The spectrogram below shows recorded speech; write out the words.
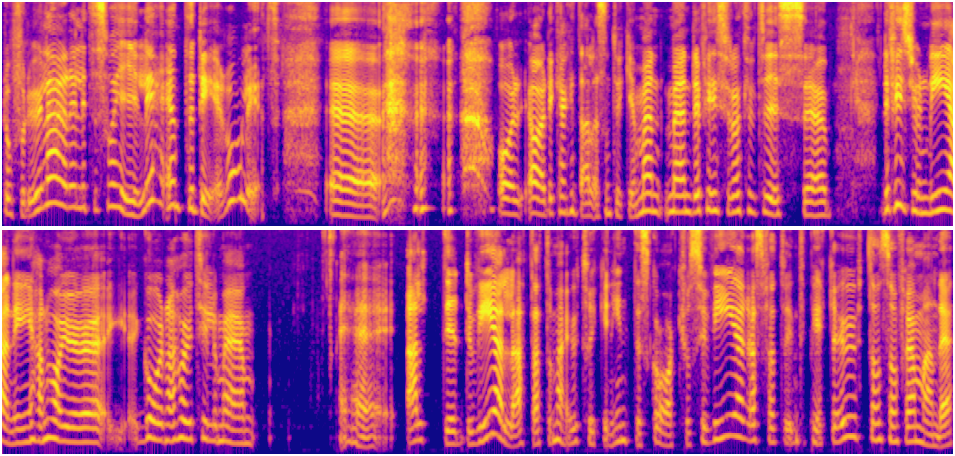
då får du lära dig lite swahili. Är inte det roligt? Eh, och ja, det kanske inte alla som tycker, men, men det finns ju naturligtvis, eh, det finns ju en mening. Han har ju, eh, Gordon har ju till och med eh, alltid velat att de här uttrycken inte ska kursiveras för att inte peka ut dem som främmande.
